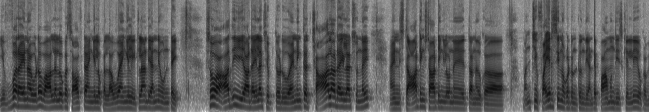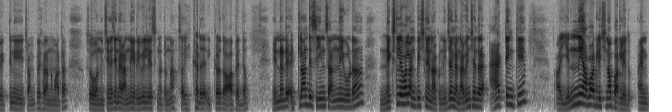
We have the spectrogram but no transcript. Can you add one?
ఎవరైనా కూడా వాళ్ళలో ఒక సాఫ్ట్ యాంగిల్ ఒక లవ్ యాంగిల్ ఇట్లాంటివన్నీ ఉంటాయి. సో అది ఆ డైలాగ్ చెప్తాడు. అండ్ ఇంకా చాలా డైలాగ్స్ ఉన్నాయి. అండ్ స్టార్టింగ్ స్టార్టింగ్లోనే తన ఒక మంచి ఫైర్ సీన్ ఒకటి ఉంటుంది. అంటే పాముని తీసుకెళ్ళి ఒక వ్యక్తిని చంపేశాడనమాట సో నేను చిన్న చిన్నగా అన్నీ రివీల్ చేసినట్టున్నా సో ఇక్కడ ఇక్కడతో ఆపేద్దాం. ఏంటంటే ఇట్లాంటి సీన్స్ అన్నీ కూడా నెక్స్ట్ లెవెల్ అనిపించినాయి నాకు. నిజంగా నవీన్ చంద్ర యాక్టింగ్కి ఎన్ని అవార్డులు ఇచ్చినా పర్లేదు. అండ్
